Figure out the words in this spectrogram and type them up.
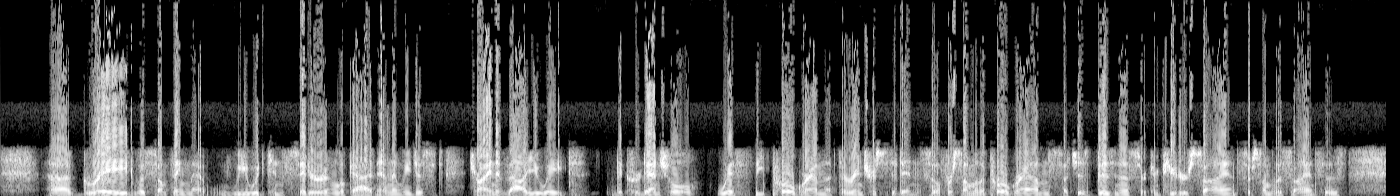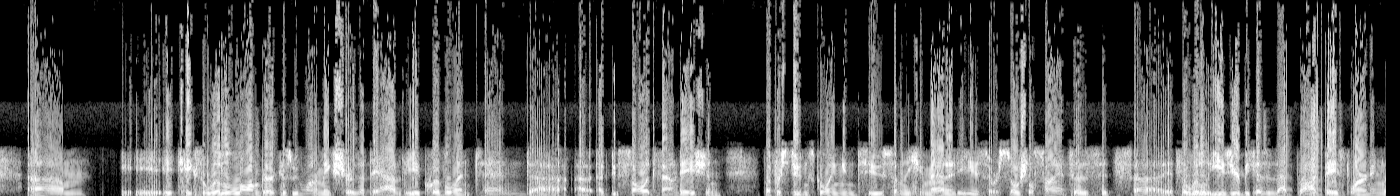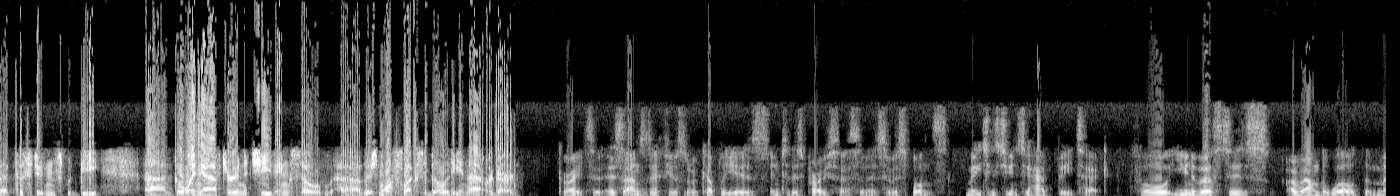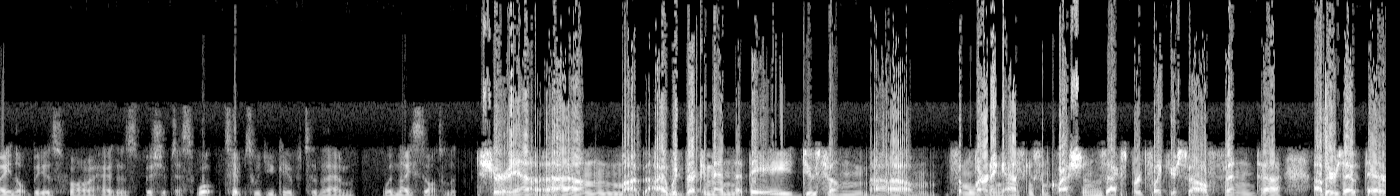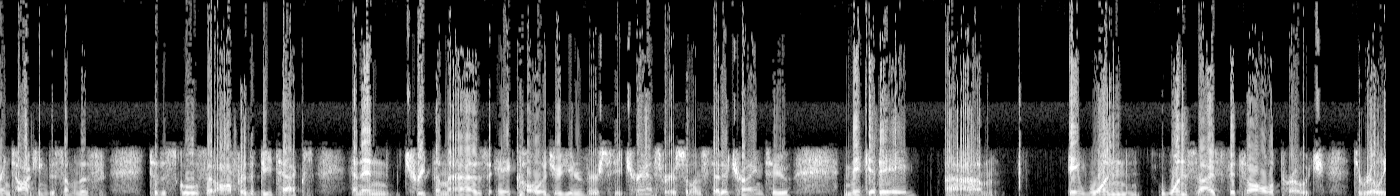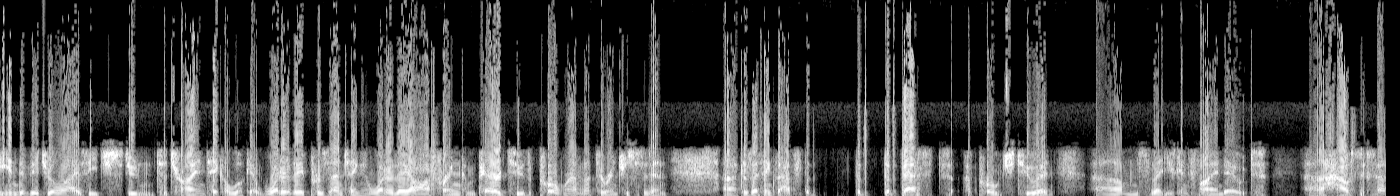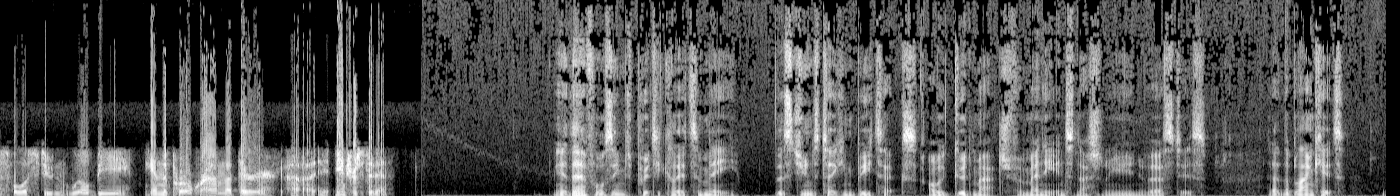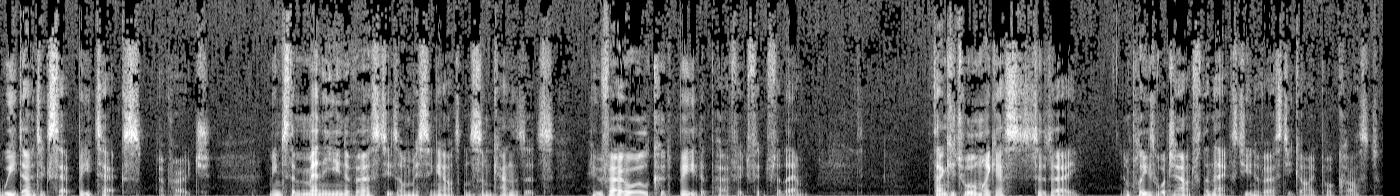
uh, grade was something that we would consider and look at, and then we just try and evaluate the credential with the program that they're interested in. So for some of the programs, such as business or computer science or some of the sciences, um, it, takes a little longer because we want to make sure that they have the equivalent and uh, a solid foundation. But for students going into some of the humanities or social sciences, it's uh, it's a little easier because of that broad-based learning that the students would be uh, going after and achieving. So uh, there's more flexibility in that regard. Great. So it sounds as if you're sort of a couple of years into this process and it's a response meeting students who had BTEC. For universities around the world that may not be as far ahead as Bishop's, what tips would you give to them when they start to look? Sure, yeah. Um, I would recommend that they do some um, some learning, asking some questions, experts like yourself and uh, others out there, and talking to some of the to the schools that offer the BTECs, and then treat them as a college or university transfer. So instead of trying to make it a um, a one one size fits all approach to really individualize each student to try and take a look at what are they presenting and what are they offering compared to the program that they're interested in because uh, I think that's the, the, the best approach to it um, so that you can find out uh, how successful a student will be in the program that they're uh, interested in. It therefore seems pretty clear to me that students taking BTECs are a good match for many international universities that the blanket we don't accept BTECs approach means that many universities are missing out on some candidates who very well could be the perfect fit for them. Thank you to all my guests today, and please watch out for the next University Guide podcast.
